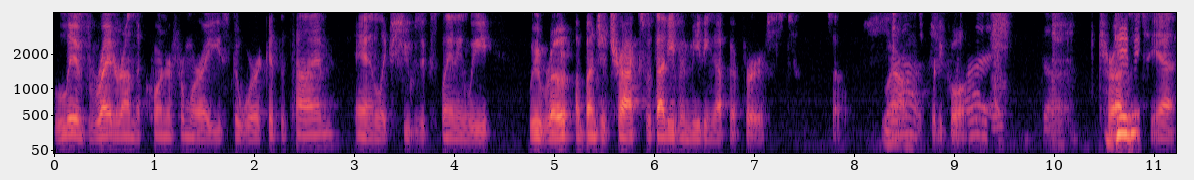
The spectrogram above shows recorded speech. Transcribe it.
lived right around the corner from where I used to work at the time. And like she was explaining, we we wrote a bunch of tracks without even meeting up at first. So Wow, out that's pretty cool. Trust, though. trust, yeah.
